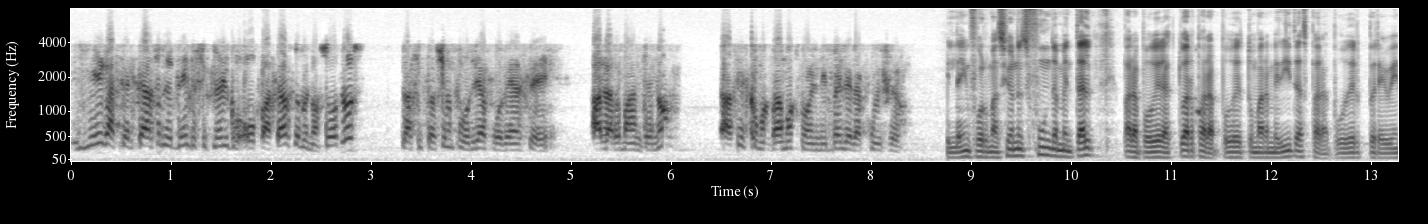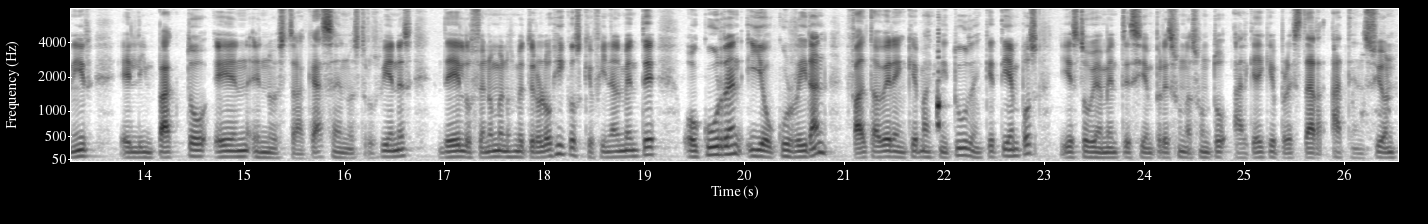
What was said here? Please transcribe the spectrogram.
llega a acercarse un evento ciclónico o pasar sobre nosotros, la situación podría ponerse alarmante, ¿no? Así es como vamos con el nivel del acuífero. La información es fundamental para poder actuar, para poder tomar medidas, para poder prevenir el impacto en, nuestra casa, en nuestros bienes, de los fenómenos meteorológicos que finalmente ocurren y ocurrirán. Falta ver en qué magnitud, en qué tiempos, y esto obviamente siempre es un asunto al que hay que prestar atención.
